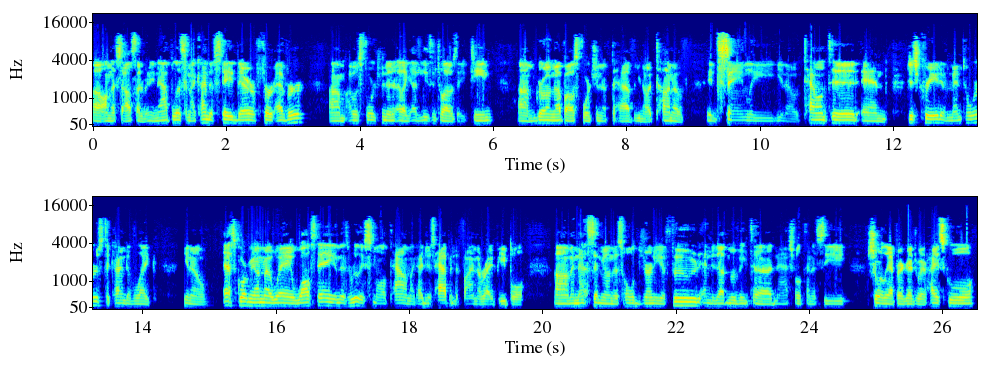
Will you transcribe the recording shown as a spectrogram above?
uh, on the south side of Indianapolis, and I kind of stayed there forever. Um, I was fortunate, like at least until I was 18. Um, growing up, I was fortunate enough to have you know a ton of insanely you know talented and just creative mentors to kind of like you know escort me on my way while staying in this really small town. Like I just happened to find the right people. Um, and that sent me on this whole journey of food. Ended up moving to Nashville, Tennessee shortly after I graduated high school.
